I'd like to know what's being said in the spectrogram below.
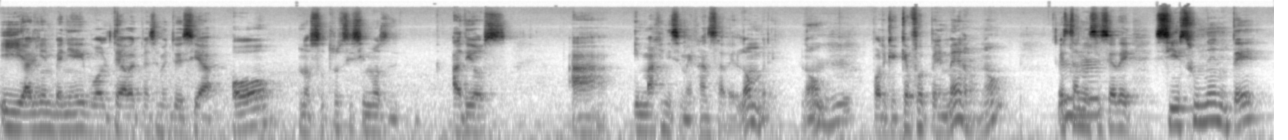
Y alguien venía y volteaba el pensamiento y decía, oh, nosotros hicimos a Dios a imagen y semejanza del hombre, ¿no? Porque ¿qué fue primero, no? Esta necesidad de, si es un ente,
